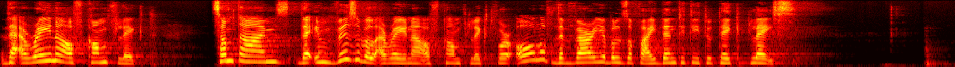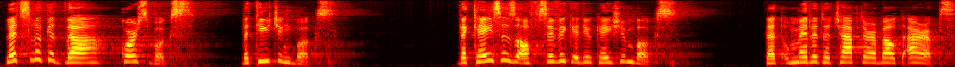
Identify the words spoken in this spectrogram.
the arena of conflict, sometimes the invisible arena of conflict for all of the variables of identity to take place. Let's look at the course books, the teaching books, the cases of civic education books that omitted a chapter about Arabs,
